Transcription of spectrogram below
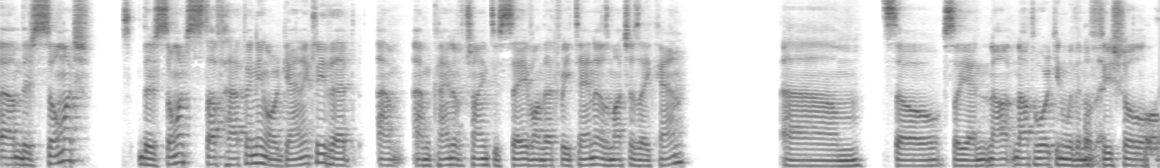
Um, there's so much, there's so much stuff happening organically that I'm, I'm kind of trying to save on that retainer as much as I can. Um, so, so yeah, not not working with an official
